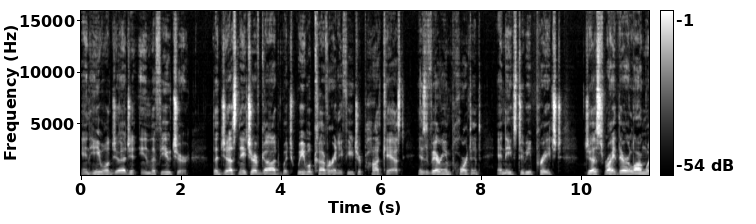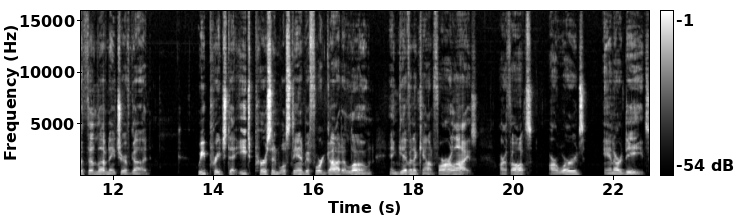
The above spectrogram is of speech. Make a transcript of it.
and He will judge it in the future. The just nature of God, which we will cover in a future podcast, is very important and needs to be preached just right there along with the love nature of God. We preach that each person will stand before God alone and give an account for our lives, our thoughts, our words, and our deeds.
